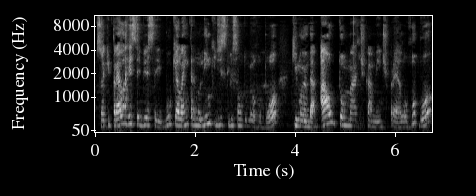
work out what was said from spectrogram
só que para ela receber esse e-book, ela entra no link de inscrição do meu robô, que manda automaticamente para ela o robô,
